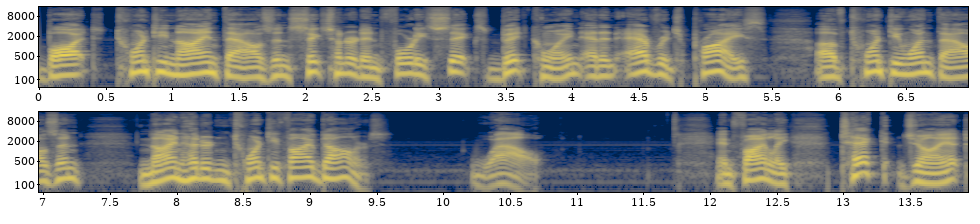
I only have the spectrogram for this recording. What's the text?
bought 29,646 Bitcoin at an average price of $21,925. Wow. And finally, tech giant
